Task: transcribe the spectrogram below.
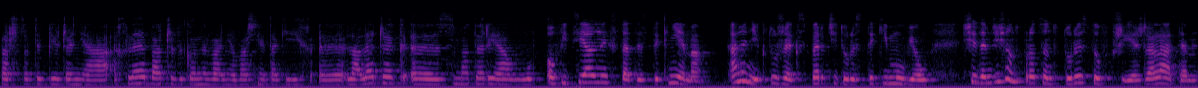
warsztaty pieczenia chleba czy wykonywania właśnie takich e, laleczek e, z materiału. Oficjalnych statystyk nie ma, ale niektórzy eksperci turystyki mówią, 70% turystów przyjeżdża latem,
